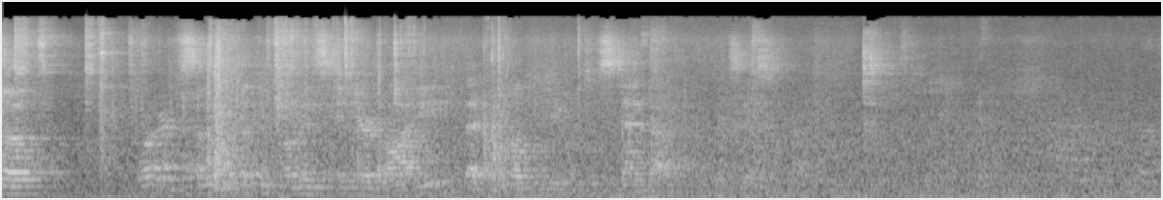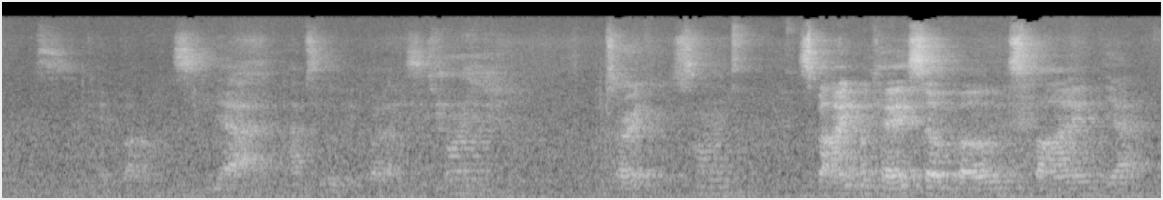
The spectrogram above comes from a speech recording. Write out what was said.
so what are some of the components in your body that help you to stand up? What's this? Okay, bones. Yeah, absolutely. What else? Spine. I'm sorry? Spine. Spine, okay, so bones, spine, yeah.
